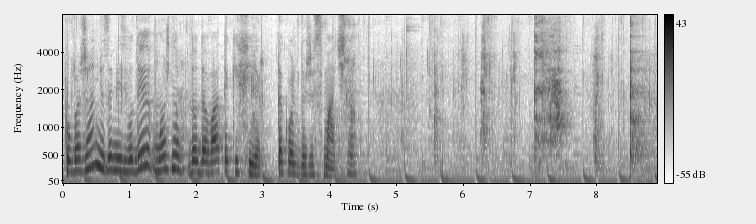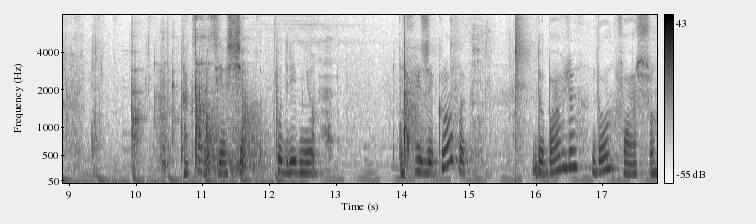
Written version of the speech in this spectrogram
По бажанню замість води можна додавати кефір. Також дуже смачно. Так, зараз я ще подрібню свіжий кропик, добавлю до фаршу.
